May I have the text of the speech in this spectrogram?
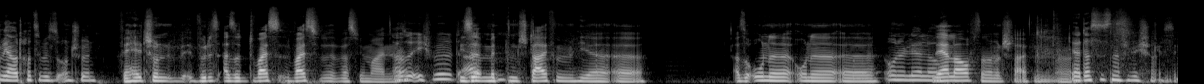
Ja, aber trotzdem ist es unschön. Wer hält schon, würdest, also du weißt, du weißt, was wir meinen, ne? Also ich würde Diese äh, mit dem Steifen hier, äh, also ohne, ohne äh, ohne Leerlauf. Leerlauf, sondern mit Steifen. Äh, Ja, das ist natürlich scheiße.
